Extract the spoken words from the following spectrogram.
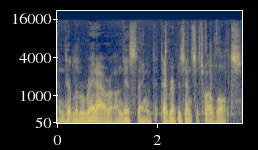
and the little red arrow on this thing that, that represents the 12 volts.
